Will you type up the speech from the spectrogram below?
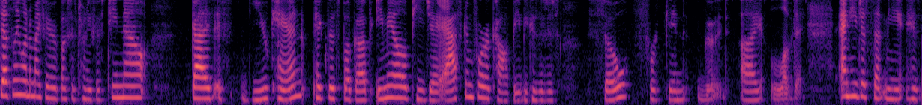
Definitely one of my favorite books of 2015 now. Guys, if you can, pick this book up, email PJ, ask him for a copy because it is so freaking good. I loved it. And he just sent me his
